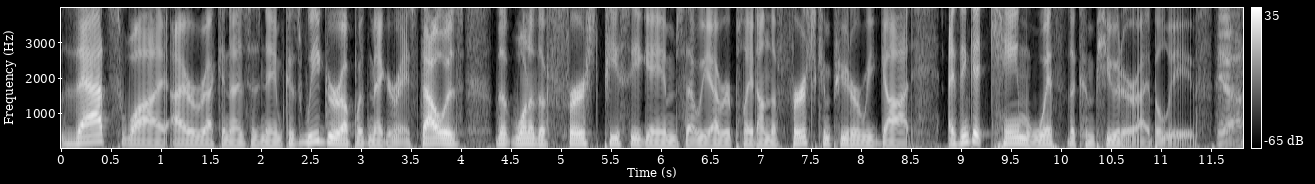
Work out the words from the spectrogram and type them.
that's why I recognize his name cuz we grew up with Mega Race. That was the one of the first PC games that we ever played on the first computer we got. I think it came with the computer, I believe. Yeah.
